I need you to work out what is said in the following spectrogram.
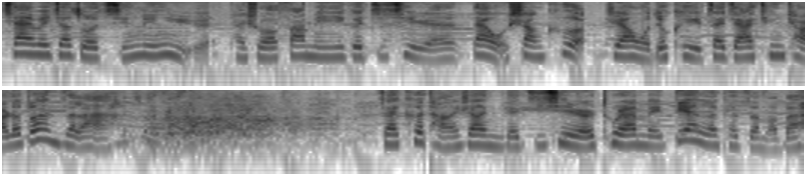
下一位叫做秦凌雨，他说发明一个机器人带我上课，这样我就可以在家听条的段子啦。在课堂上，你的机器人突然没电了，可怎么办？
